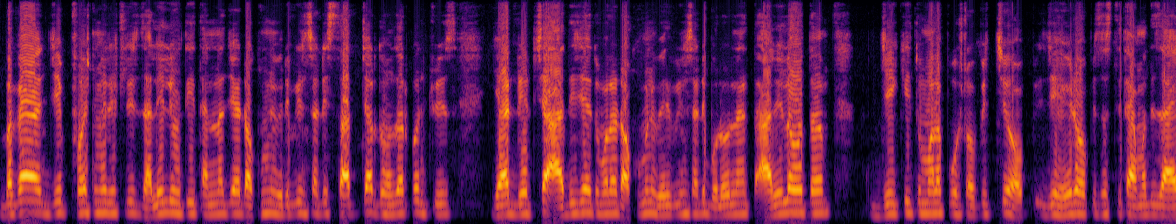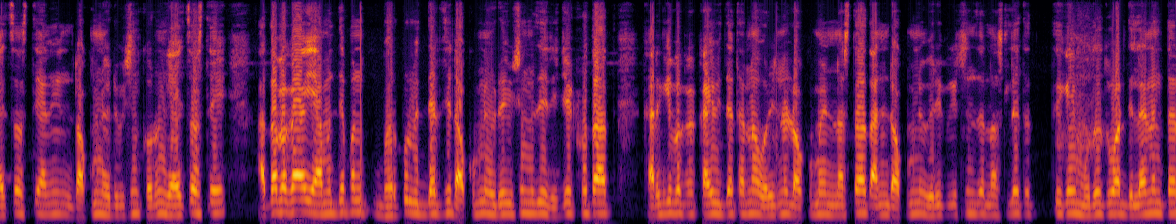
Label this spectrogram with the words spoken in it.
बघा जे फर्स्ट मेरिट लिस्ट झालेली होती त्यांना जे डॉक्युमेंट व्हेरिफिकेशनसाठी सात चार दोन हजार पंचवीस या डेटच्या आधी जे तुम्हाला डॉक्युमेंट व्हेरिफिकेशनसाठी बोलवण्यात आलेलं होतं जे की तुम्हाला पोस्ट ऑफिसचे ऑफिस जे हेड ऑफिस असते त्यामध्ये जायचं असते आणि डॉक्युमेंट व्हेरिफिकेशन करून घ्यायचं असते. आता बघा यामध्ये पण भरपूर विद्यार्थी डॉक्युमेंट व्हेरिफिकेशनमध्ये रिजेक्ट होतात. कारण की बघा काही विद्यार्थ्यांना ओरिजिनल डॉक्युमेंट नसतात आणि डॉक्युमेंट व्हेरिफिकेशन जर नसले तर ते काही मुदतवाढ दिल्यानंतर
